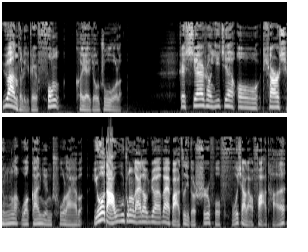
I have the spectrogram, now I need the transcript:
院子里这风可也就住了。这先生一见，哦，天晴了，我赶紧出来吧。由打屋中来到院外，把自己的师傅扶下了法坛，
